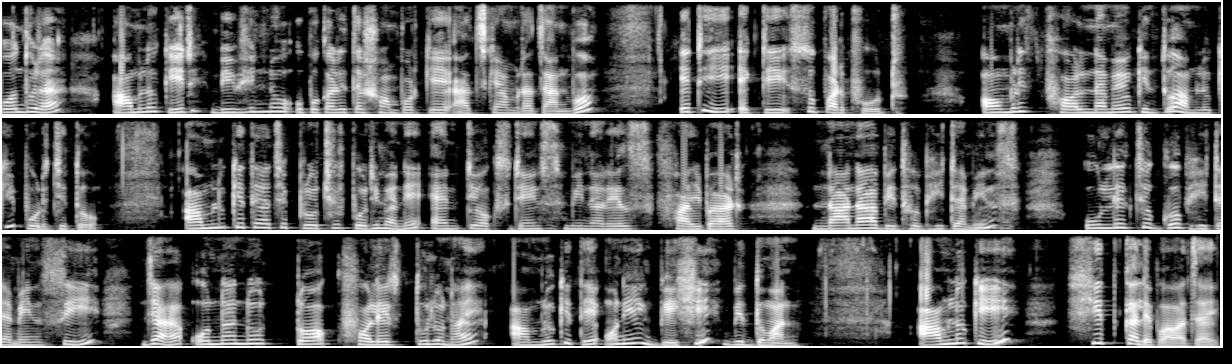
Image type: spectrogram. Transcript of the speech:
বন্ধুরা, আমলকির বিভিন্ন উপকারিতা সম্পর্কে আজকে আমরা জানব। এটি একটি সুপারফুড। অমৃত ফল নামেও কিন্তু আমলকি পরিচিত। আমলকিতে আছে প্রচুর পরিমাণে অ্যান্টিঅক্সিডেন্টস, মিনারেলস, ফাইবার, নানাবিধ ভিটামিনস, উল্লেখযোগ্য ভিটামিন সি যা অন্যান্য টক ফলের তুলনায় আমলকিতে অনেক বেশি বিদ্যমান। আমলকি শীতকালে পাওয়া যায়,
